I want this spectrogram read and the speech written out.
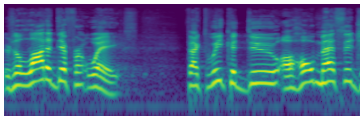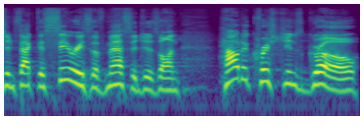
There's a lot of different ways. In fact, we could do a whole message, in fact, a series of messages on how do Christians grow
